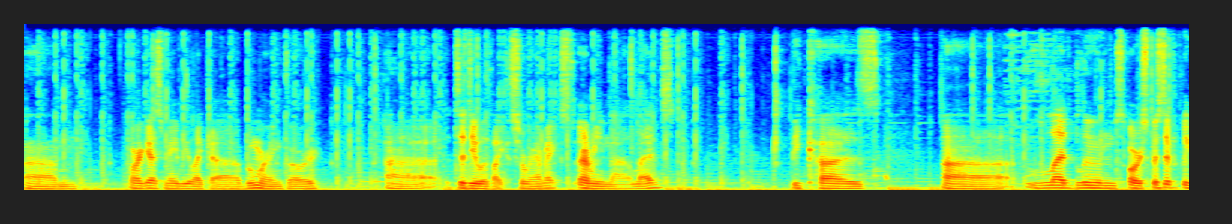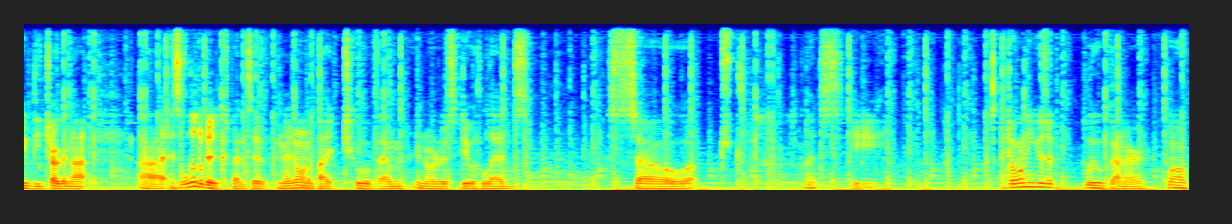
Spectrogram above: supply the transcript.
um, or I guess maybe like a boomerang thrower uh, to deal with like ceramics. I mean uh, leads, because uh, lead balloons, or specifically the Juggernaut, uh, is a little bit expensive, and I don't want to buy two of them in order to deal with leads. So let's see. I don't want to use a glue gunner. Well,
